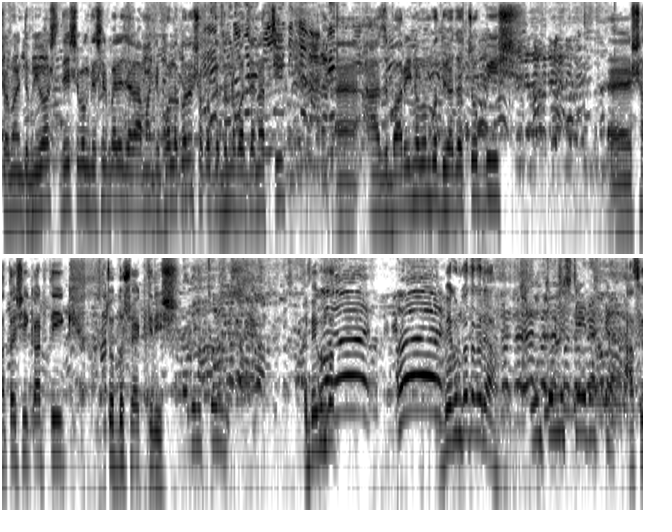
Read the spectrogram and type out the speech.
সম্মানিত বিবাস দেশ এবং দেশের বাইরে যারা আমাকে ফলো করেন, সকলকে ধন্যবাদ জানাচ্ছি। আজ বারোই নভেম্বর দুই হাজার চব্বিশ সাতাশে কার্তিক, চোদ্দোশো একত্রিশ। বেগুন কত বেগুন কত করে? আজকে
